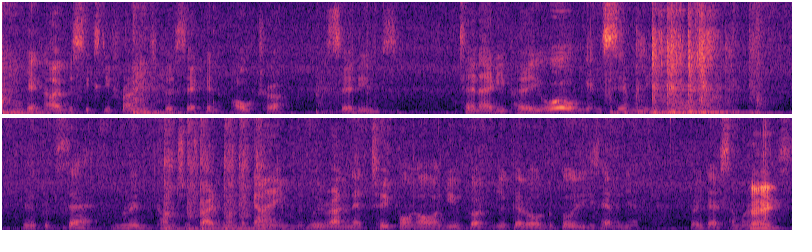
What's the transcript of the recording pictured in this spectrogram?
I'm getting over 60 frames per second, ultra settings, 1080p. Oh, I'm getting 70. Oh, how good's that? I'm even concentrating on the game. We're running at 2.0. you've got you've got all the goodies, haven't you? Got to go somewhere Dude. else.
